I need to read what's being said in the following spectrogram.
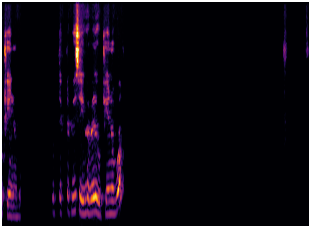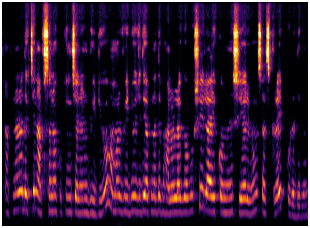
উঠিয়ে নেব। প্রত্যেকটা পিস এইভাবে উঠিয়ে নেব। আপনারা দেখছেন আফসানা কুকিং চ্যানেল ভিডিও আমার ভিডিও যদি আপনাদের ভালো লাগে, অবশ্যই লাইক কমেন্ট শেয়ার এবং সাবস্ক্রাইব করে দেবেন।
